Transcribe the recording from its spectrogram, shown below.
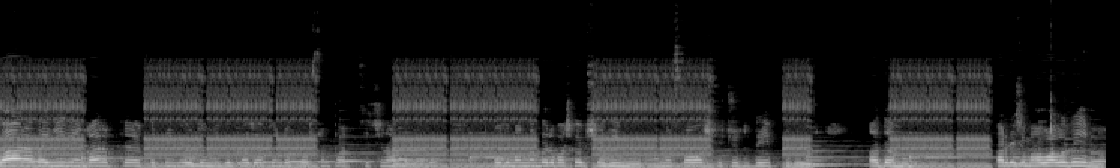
Bu arada giydiğin garip kıyafeti gördüm? Birkaç hafta önce Boston Partisi için hazırladım. O zamandan beri başka bir şey giymiyorum. Ona savaş vücudu deyip duruyor. Adamım. Kardeşim havalı değil mi?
